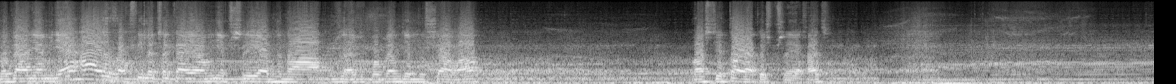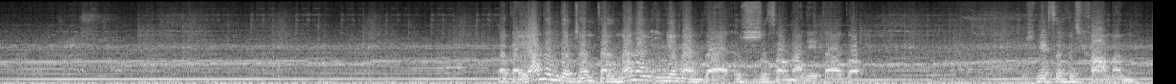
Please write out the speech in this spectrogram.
Dogania mnie, ale za chwilę czekają nieprzyjemna rzecz, bo będzie musiała właśnie to jakoś przejechać. Okej, ja będę gentlemanem i nie będę rzucał na niej tego. Już nie chcę być hamem.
